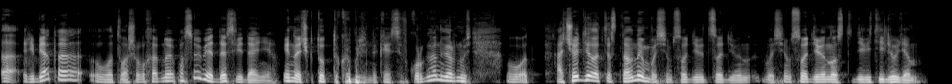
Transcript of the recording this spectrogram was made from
«А, ребята, вот ваше выходное пособие, до свидания. Иначе кто-то такой, блин, наконец я в курган вернусь. Вот. А что делать основным 800 909 899 людям?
